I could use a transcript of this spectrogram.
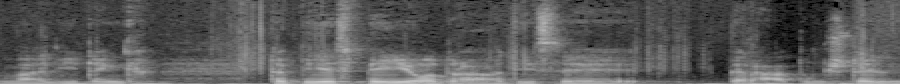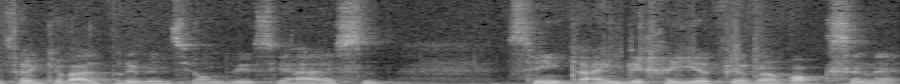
Weil ich denke, der BSB oder auch diese Beratungsstellen für Gewaltprävention, wie sie heißen, sind eigentlich eher für erwachsene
